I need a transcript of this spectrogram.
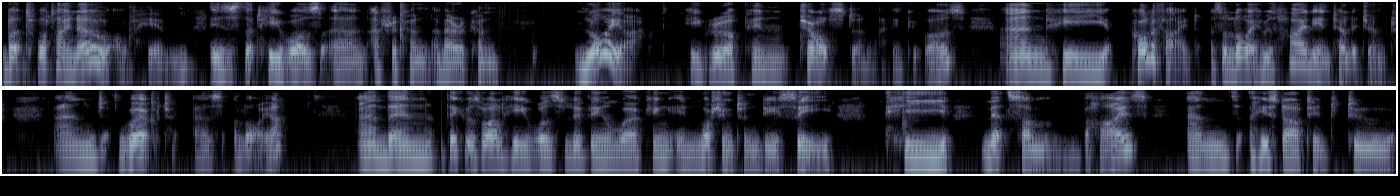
But what I know of him is that he was an African American lawyer. He grew up in Charleston, I think it was, and he qualified as a lawyer. He was highly intelligent and worked as a lawyer. And then I think it was while he was living and working in Washington, D.C., he met some Baha'is and he started to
